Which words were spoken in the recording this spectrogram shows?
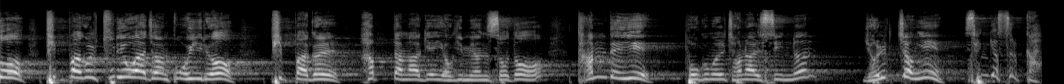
또 핍박을 두려워하지 않고 오히려 핍박을 합당하게 여기면서도 담대히 복음을 전할 수 있는 열정이 생겼을까?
